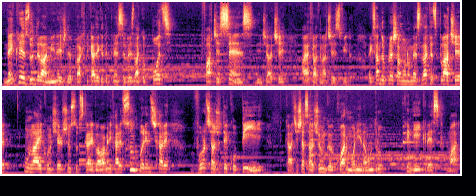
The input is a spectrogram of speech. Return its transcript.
necrezut de la mine și de practicat de către tine să vezi dacă poți face sens din ceea ce ai aflat în acest video. Alexandru Pleșa mă numesc. Dacă îți place, un like, un share și un subscribe la oamenii care sunt părinți și care vor să ajute copiii ca aceștia să ajungă cu armonie înăuntru când ei cresc mari.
